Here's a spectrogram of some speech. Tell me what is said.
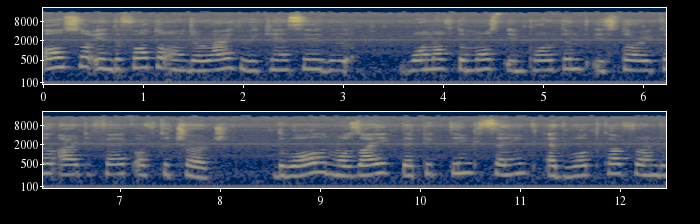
Also in the photo on the right we can see the one of the most important historical artifact of the church, the wall mosaic depicting Saint Eudokia from the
